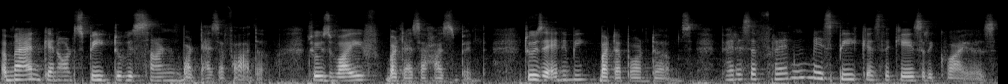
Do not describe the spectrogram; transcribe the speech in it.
A man cannot speak to his son but as a father, to his wife but as a husband, to his enemy but upon terms, whereas a friend may speak as the case requires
